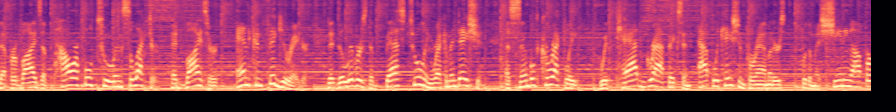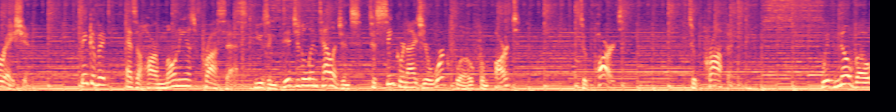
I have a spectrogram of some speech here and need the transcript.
that provides a powerful tooling selector, advisor, and configurator that delivers the best tooling recommendation assembled correctly with CAD graphics and application parameters for the machining operation. Think of it as a harmonious process using digital intelligence to synchronize your workflow from art to part to profit. With Novo,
